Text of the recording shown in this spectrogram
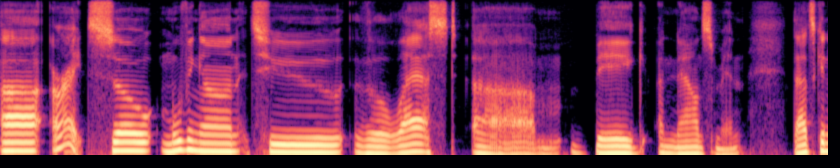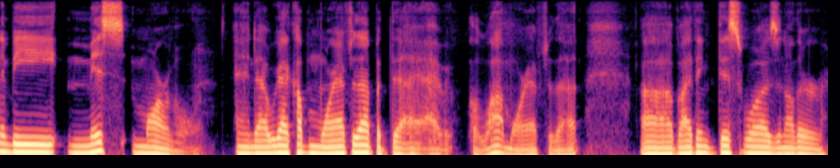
Uh, all right. So moving on to the last um, big announcement, that's going to be Miss Marvel, and uh, we got a couple more after that, but th- I I have a lot more after that. Uh, but I think this was another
